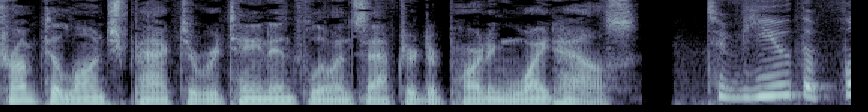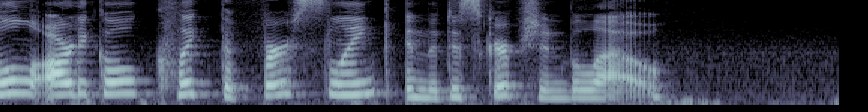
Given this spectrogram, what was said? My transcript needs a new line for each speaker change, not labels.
Trump to launch PAC to retain influence after departing White House.
To view the full article, click the first link in the description below.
